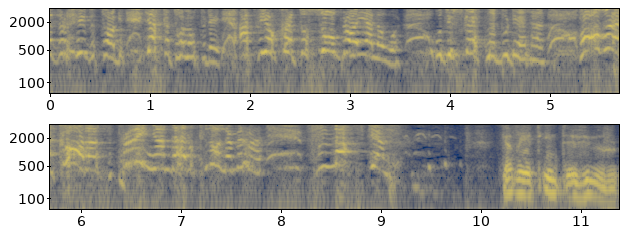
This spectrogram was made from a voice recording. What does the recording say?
överhuvudtaget. Jag ska tala om för dig att vi har skött oss så bra i alla år. Och du ska öppna bordell här. Ha våra karlar springande här och knulla med den här flasken. Jag vet inte hur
